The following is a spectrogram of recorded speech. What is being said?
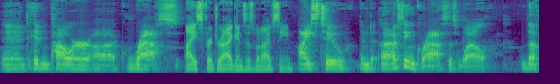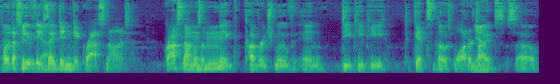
and hidden power uh, grass, Ice for Dragons is what I've seen. ice too, and uh, I've seen grass as well. The for That the few too, things yeah. I didn't get grass knot. Grass knot was a Mm-hmm. big coverage move in DPP to get those water Yeah. types. So,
